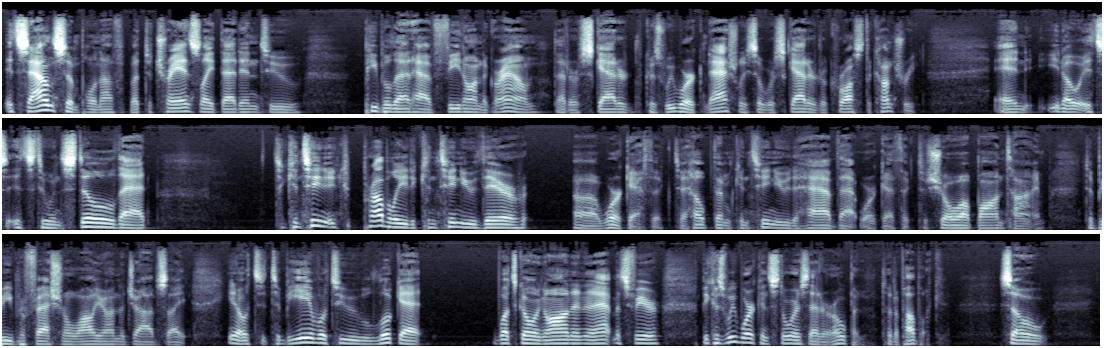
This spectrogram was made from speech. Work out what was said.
it sounds simple enough, but to translate that into people that have feet on the ground that are scattered because we work nationally, so we're scattered across the country. And you know, it's it's to instill that to continue probably to continue their uh, work ethic to help them continue to have that work ethic to show up on time to be professional while you're on the job site you know to, to be able to look at what's going on in an atmosphere because we work in stores that are open to the public so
